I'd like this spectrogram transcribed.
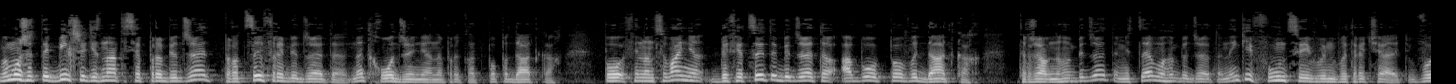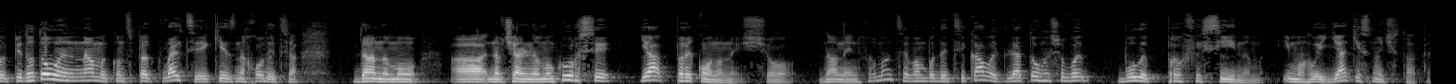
Ви можете більше дізнатися про бюджет, про цифри бюджету, надходження, наприклад, по податках, по фінансуванню дефіциту бюджету або по видатках державного бюджету, місцевого бюджету, на які функції він витрачають. В підготовлений нами конспект лекцій, який знаходиться в даному навчальному курсі, я переконаний, що дана інформація вам буде цікава для того, щоб ви були професійними і могли якісно читати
